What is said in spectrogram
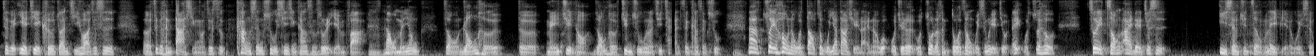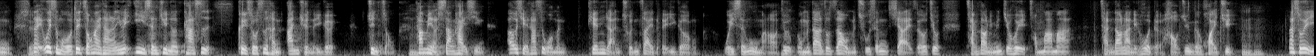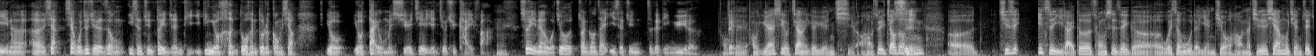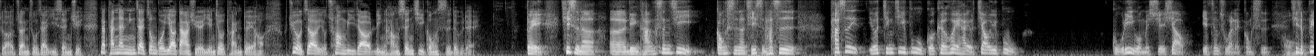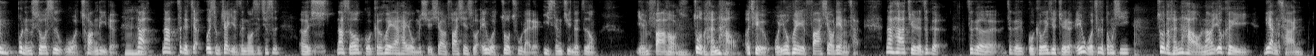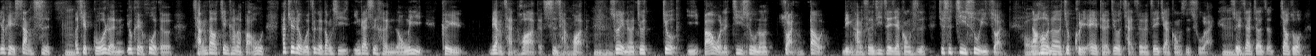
这个业界科专计划，就是。呃，这个很大型哦，就是抗生素、新型抗生素的研发。嗯，那我们用这种融合的霉菌哦，融合菌株呢，去产生抗生素。嗯。那最后呢，我到中国医药大学来呢，我我觉得我做了很多这种微生物研究。哎，我最后最钟爱的就是益生菌这种类别的微生物。是。那为什么我最钟爱它呢？因为益生菌呢，它是可以说是很安全的一个菌种，它没有伤害性，而且它是我们天然存在的一个。微生物嘛，啊，就我们大家都知道，我们出生下来之后，就肠道里面就会从妈妈产道那里获得好菌跟坏菌。嗯哼。那所以呢，呃，像像我就觉得这种益生菌对人体一定有很多很多的功效，有有待我们学界研究去开发。嗯。所以呢，我就专攻在益生菌这个领域了。对。Okay, 哦，原来是有这样的一个缘起了哈。所以教授您呃，其实。一直以来都是从事这个呃微生物的研究哈，那其实现在目前最主要专注在益生菌。那谈谈您在中国医药大学研究团队哈，据我知道有创立叫领航生技公司，对不对？对，其实呢，呃，领航生技公司呢，其实它是它是由经济部、国科会还有教育部鼓励我们学校衍生出来的公司，其实并不能说是我创立的。哦、那那这个叫为什么叫衍生公司？就是。呃，那时候国科会啊，还有我们学校发现说，哎，我做出来的益生菌的这种研发哈、哦，做得很好，而且我又会发酵量产。那他觉得这个这个这个国科会就觉得，哎，我这个东西做得很好，然后又可以量产，又可以上市，而且国人又可以获得肠道健康的保护。他觉得我这个东西应该是很容易可以量产化的、市场化的，所以呢，就就以把我的技术呢转到。领航生技这家公司就是技术一转，哦，然后呢就 create 就产生了这家公司出来，嗯、所以叫叫叫做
